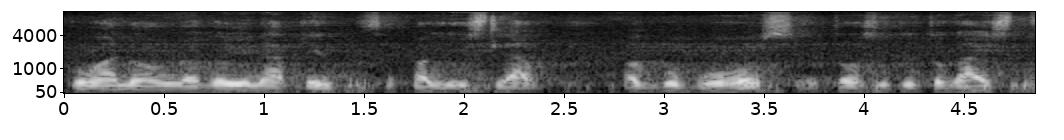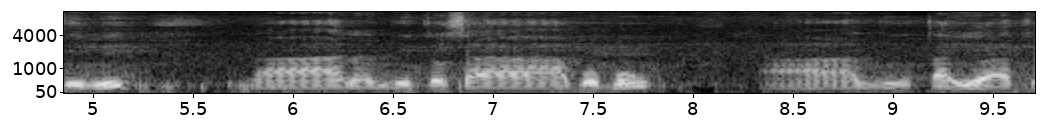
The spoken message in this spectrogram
kung ano ang gagawin natin sa pag-islab pagbubuhos. Ito si Tito Guys TV na nandito sa bubong. Ah, andito tayo at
